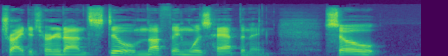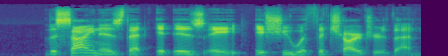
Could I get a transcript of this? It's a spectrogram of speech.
tried to turn it on. Still, nothing was happening. So the sign is that it is a issue with the charger then.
